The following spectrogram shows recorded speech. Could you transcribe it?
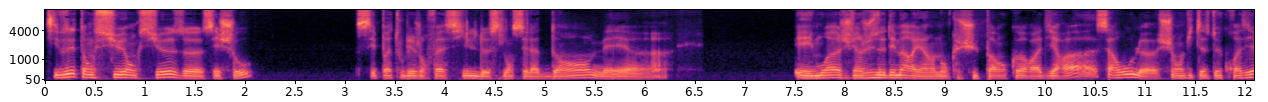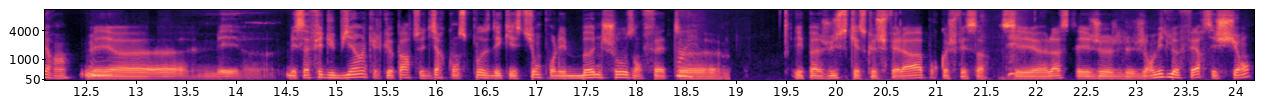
Si vous êtes anxieux, anxieuse, c'est chaud. C'est pas tous les jours facile de se lancer là-dedans, mais et moi, je viens juste de démarrer, hein, donc je suis pas encore à dire ah ça roule, je suis en vitesse de croisière, hein. mais mmh. euh, mais euh, mais ça fait du bien quelque part de se dire qu'on se pose des questions pour les bonnes choses en fait, euh, et pas juste qu'est-ce que je fais là, pourquoi je fais ça. C'est là, c'est j'ai envie de le faire, c'est chiant,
